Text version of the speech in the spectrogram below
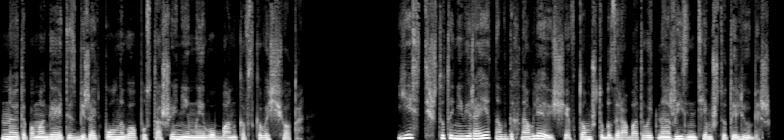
но это помогает избежать полного опустошения моего банковского счета — есть что-то невероятно вдохновляющее в том, чтобы зарабатывать на жизнь тем, что ты любишь.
